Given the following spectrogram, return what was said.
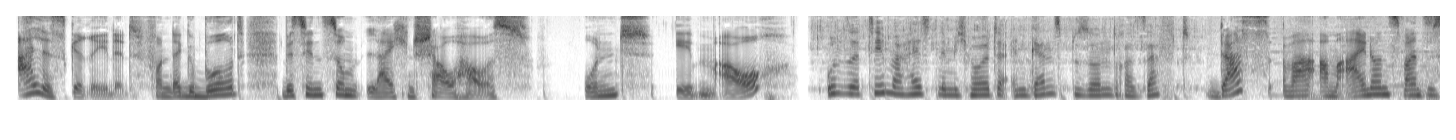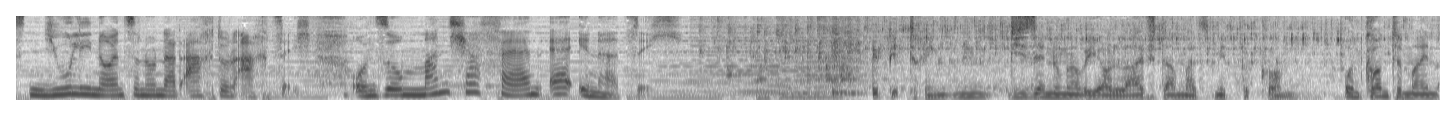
alles geredet, von der Geburt bis hin zum Leichenschauhaus. Und eben auch. Unser Thema heißt nämlich heute ein ganz besonderer Saft. Das war am 21. Juli 1988. Und so mancher Fan erinnert sich. Pippi trinken, die Sendung habe ich auch live damals mitbekommen und konnte meinen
